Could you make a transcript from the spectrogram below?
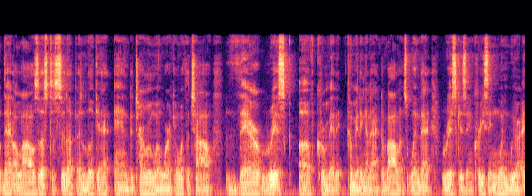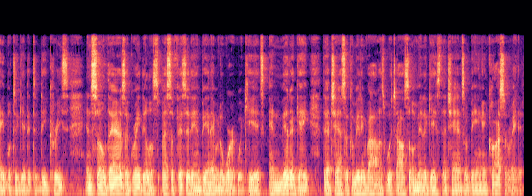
that allows us to sit up and look at and determine when working with a child their risk of committing an act of violence, when that risk is increasing, when we are able to get it to decrease. And so there's a great deal of specificity in being able to work with kids and mitigate their chance of committing violence, which also mitigates their chance of being incarcerated.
